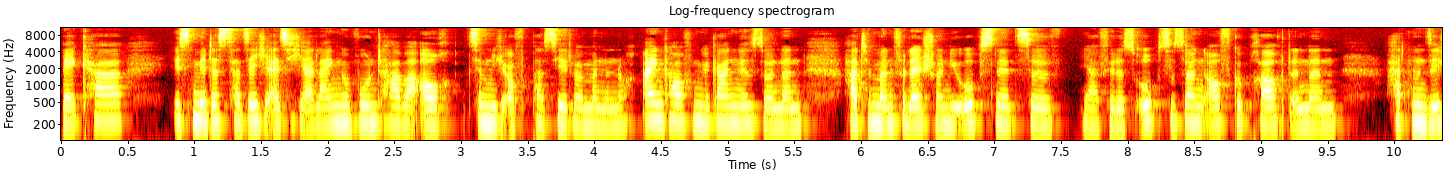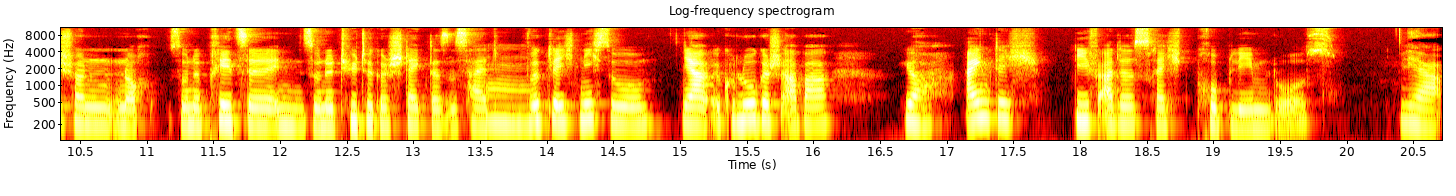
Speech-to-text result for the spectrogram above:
Bäcker, ist mir das tatsächlich, als ich allein gewohnt habe, auch ziemlich oft passiert, wenn man dann noch einkaufen gegangen ist und dann hatte man vielleicht schon die Obstnetze ja für das Obst sozusagen aufgebraucht und dann hat man sich schon noch so eine Brezel in so eine Tüte gesteckt. Das ist halt mhm. wirklich nicht so ja ökologisch, aber ja, eigentlich lief alles recht problemlos. Ja,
